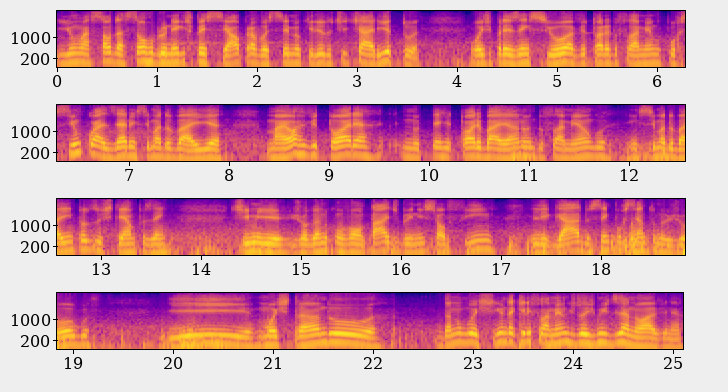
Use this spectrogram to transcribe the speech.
e uma saudação rubro-negra especial para você, meu querido Titiarito. Hoje presenciou a vitória do Flamengo por 5 a 0 em cima do Bahia. Maior vitória no território baiano do Flamengo em cima do Bahia em todos os tempos, hein? Time jogando com vontade do início ao fim, ligado 100% no jogo e mostrando, dando um gostinho daquele Flamengo de 2019, né?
